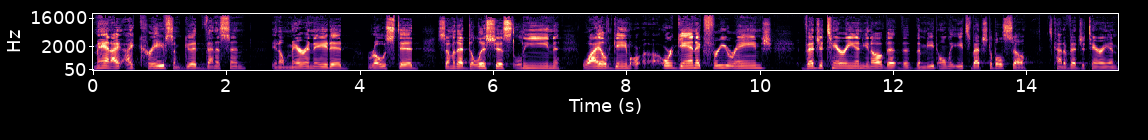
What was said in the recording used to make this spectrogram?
Man, I, I crave some good venison, you know, marinated, roasted, some of that delicious, lean, wild game, or, uh, organic, free range, vegetarian. You know, the, the, the meat only eats vegetables, so it's kind of vegetarian.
